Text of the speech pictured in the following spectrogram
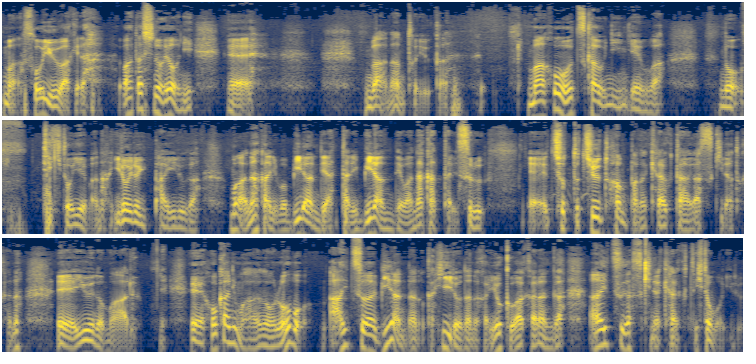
まあ、そういうわけだ。私のように、えーまあ、なんというか、魔法を使う人間は、の敵といえばな、いろいろいっぱいいるが、まあ中にもヴィランであったり、ヴィランではなかったりする、えーちょっと中途半端なキャラクターが好きだとかな、えーいうのもある。えー他にもあの、ロボ、あいつはヴィランなのかヒーローなのかよくわからんが、あいつが好きなキャラクター人もいる。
